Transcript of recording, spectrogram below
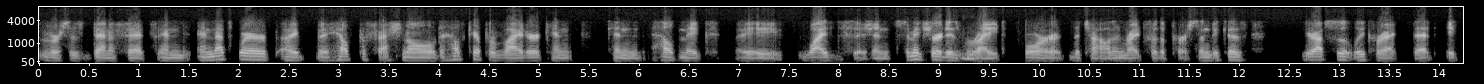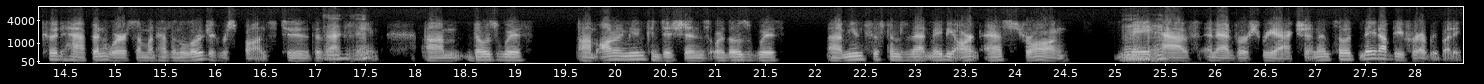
versus benefits, and and that's where a, a health professional, the healthcare provider, can can help make a wise decision to make sure it is Mhm. right for the child and right for the person. Because you're absolutely correct that it could happen where someone has an allergic response to the Mhm. vaccine. Um, those with um, autoimmune conditions or those with uh, immune systems that maybe aren't as strong may Mhm. have an adverse reaction. And so it may not be for everybody.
